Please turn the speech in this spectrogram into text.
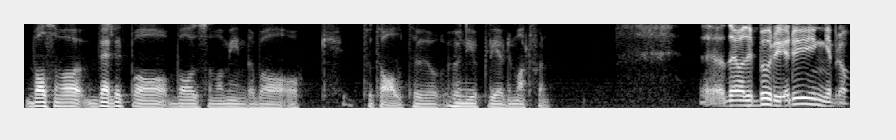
vad som var väldigt bra, vad som var mindre bra och totalt hur, hur ni upplevde matchen. Eh, ja, det, började ju inget bra.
